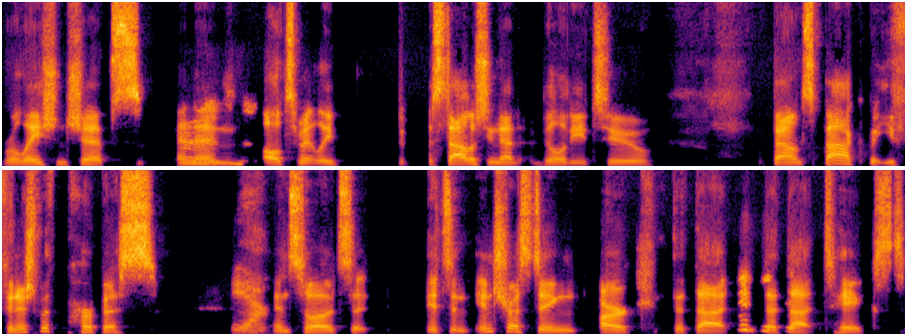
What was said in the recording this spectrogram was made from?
relationships and mm-hmm. then ultimately establishing that ability to bounce back but you finish with purpose. Yeah. And so it's a it's an interesting arc that that that that takes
